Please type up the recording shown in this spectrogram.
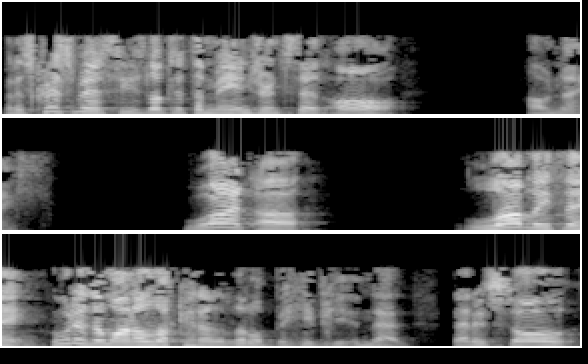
But it's Christmas, he looks at the manger and says, Oh, how nice. What a Lovely thing. Who doesn't want to look at a little baby? And that, that is so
